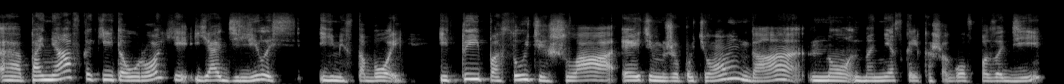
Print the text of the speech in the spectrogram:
э, поняв какие-то уроки, я делилась ими с тобой и ты, по сути, шла этим же путем, да, но на несколько шагов позади,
